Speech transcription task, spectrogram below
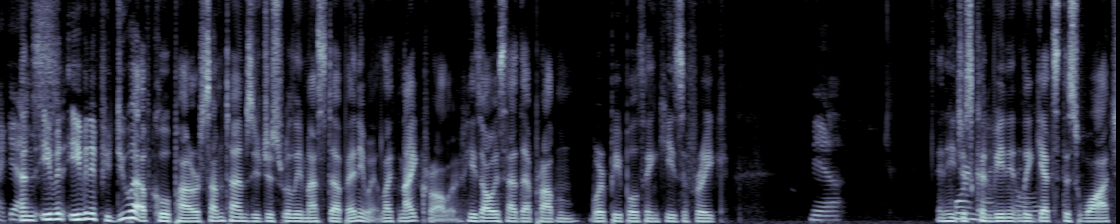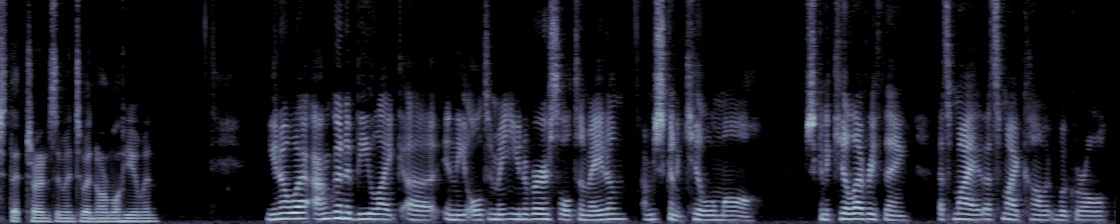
I guess. And even even if you do have cool powers, sometimes you're just really messed up anyway. Like Nightcrawler, he's always had that problem where people think he's a freak. Yeah. And he Poor just conveniently gets this watch that turns him into a normal human. You know what? I'm gonna be like uh, in the Ultimate Universe Ultimatum. I'm just gonna kill them all. I'm just gonna kill everything. That's my that's my comic book role.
